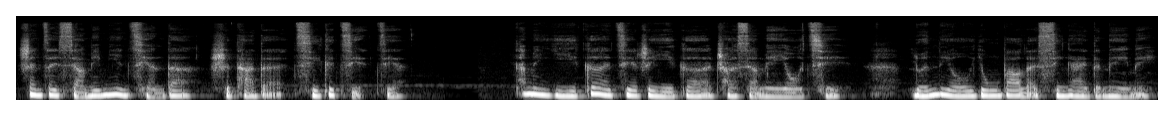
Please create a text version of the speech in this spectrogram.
站在小妹面前的是她的七个姐姐。她们一个接着一个朝小妹游去，轮流拥抱了心爱的妹妹。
